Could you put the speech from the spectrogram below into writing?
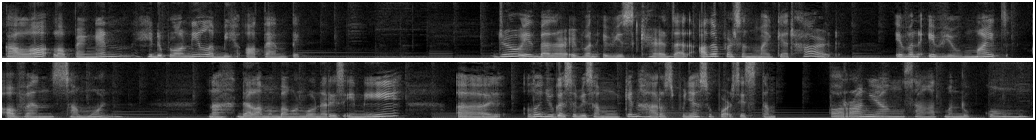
Kalau lo pengen hidup lo nih lebih otentik. Do it better even if you scared that other person might get hurt. Even if you might offend someone. Nah, dalam membangun boundaries ini, uh, lo juga sebisa mungkin harus punya support system. Orang yang sangat mendukung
